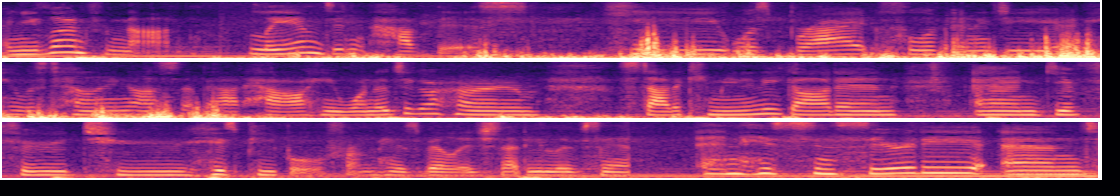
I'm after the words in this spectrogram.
and you learn from that. Liam didn't have this. He was bright, full of energy, and he was telling us about how he wanted to go home, start a community garden, and give food to his people from his village that he lives in. And his sincerity and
